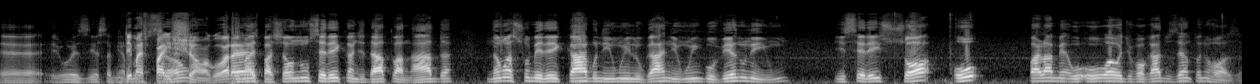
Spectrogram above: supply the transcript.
É, eu exerço a minha Tem profissão, mais paixão agora? Tem é... mais paixão, não serei candidato a nada, não assumirei cargo nenhum em lugar nenhum, em governo nenhum, e serei só o o, o advogado Zé Antônio Rosa.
